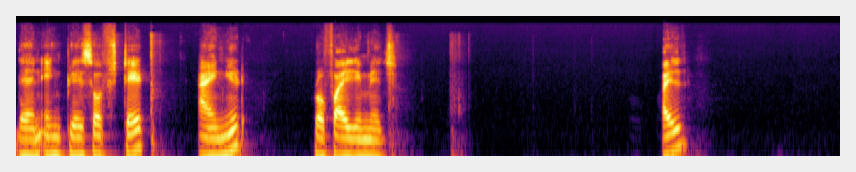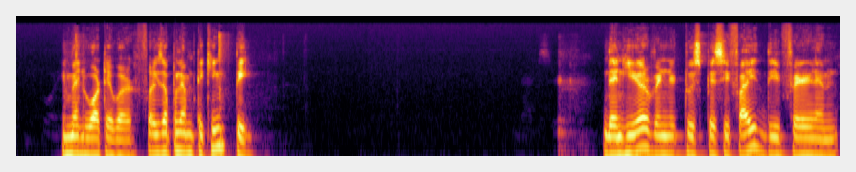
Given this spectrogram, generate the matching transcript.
then in place of state i need profile image. File image whatever. For example i'm taking p. Then here we need to specify the field name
